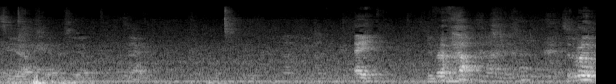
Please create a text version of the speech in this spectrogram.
siap siap siap Hey, di berapa? Sebelum.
